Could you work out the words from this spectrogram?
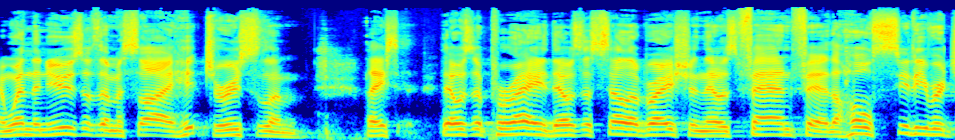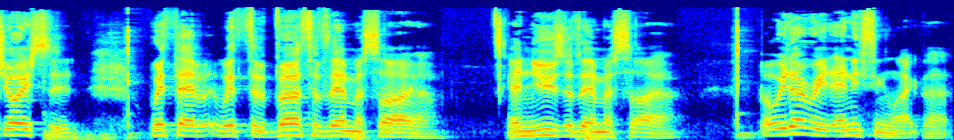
And when the news of the Messiah hit Jerusalem, they, there was a parade, there was a celebration, there was fanfare. The whole city rejoiced with, their, with the birth of their Messiah and news of their Messiah. But we don't read anything like that.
